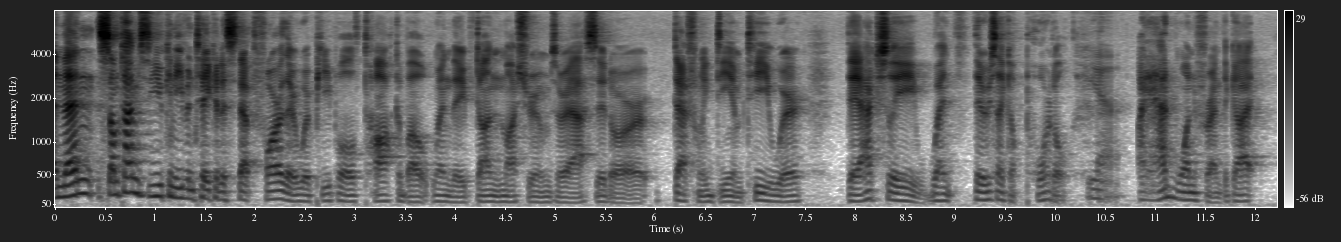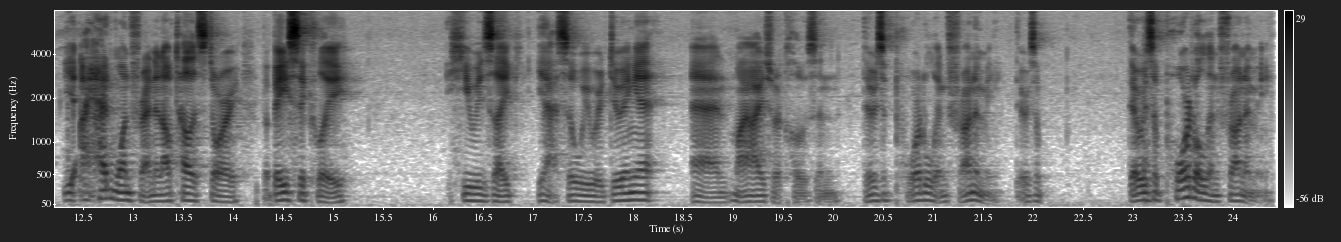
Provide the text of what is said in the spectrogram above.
And then sometimes you can even take it a step farther where people talk about when they've done mushrooms or acid or definitely DMT where they actually went there's like a portal. Yeah. I had one friend, the guy yeah, I had one friend and I'll tell his story, but basically he was like, Yeah, so we were doing it and my eyes were closing. There was a portal in front of me. There was a there was a portal in front of me.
